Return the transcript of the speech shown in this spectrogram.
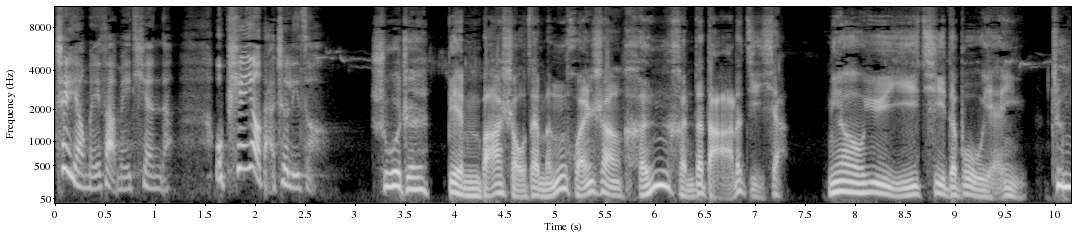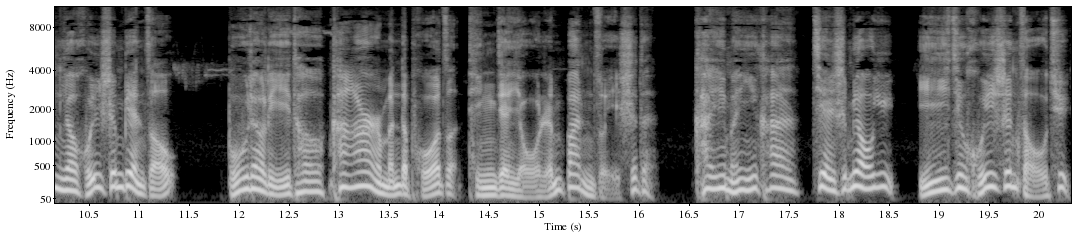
这样没法没天的，我偏要打这里走。说着，便把手在门环上狠狠地打了几下。妙玉已气得不言语，正要回身便走，不料里头看二门的婆子听见有人拌嘴似的，开门一看，见是妙玉，已经回身走去。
